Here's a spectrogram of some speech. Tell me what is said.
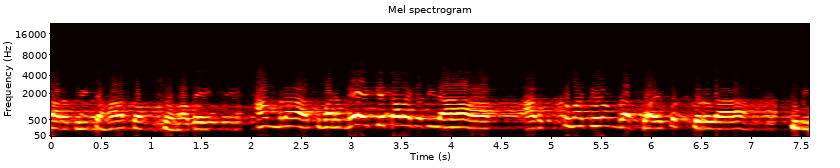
তার দুইটা হাত ধ্বংস হবে। আমরা তোমার মেয়েকে তালাকে দিলাম। আর তোমাকেও আমরা বয়কট করলাম। তুমি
